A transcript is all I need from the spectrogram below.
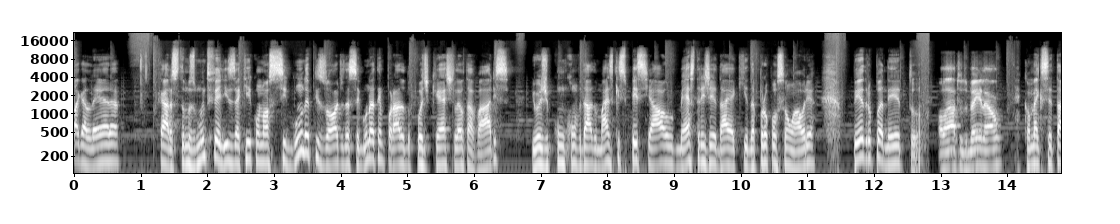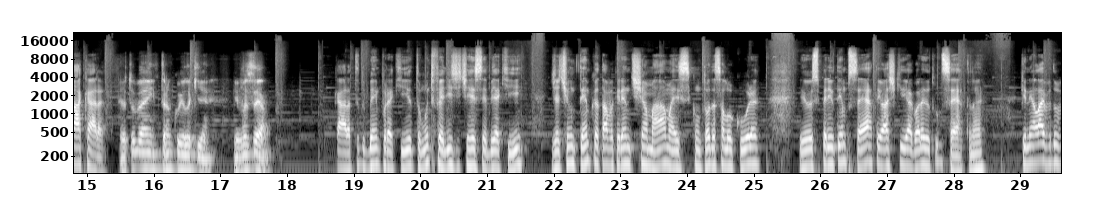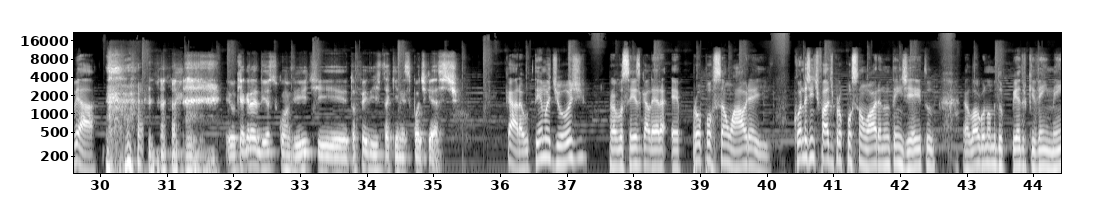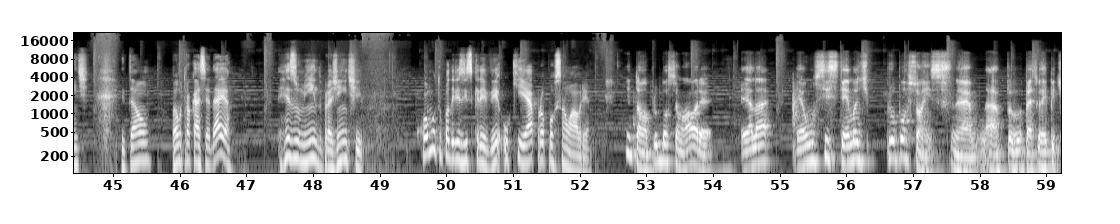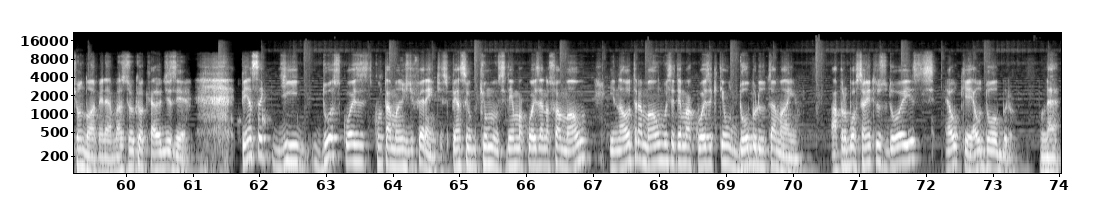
Fala galera, cara, estamos muito felizes aqui com o nosso segundo episódio da segunda temporada do podcast Léo Tavares. E hoje com um convidado mais que especial, mestre Jedi aqui da Proporção Áurea, Pedro Paneto. Olá, tudo bem, Léo? Como é que você tá, cara? Eu tô bem, tranquilo aqui. E você? Cara, tudo bem por aqui. Tô muito feliz de te receber aqui. Já tinha um tempo que eu tava querendo te chamar, mas com toda essa loucura, eu esperei o tempo certo e eu acho que agora deu tudo certo, né? Que nem a live do VA. eu que agradeço o convite e tô feliz de estar aqui nesse podcast. Cara, o tema de hoje para vocês, galera, é proporção áurea e quando a gente fala de proporção áurea não tem jeito, é logo o nome do Pedro que vem em mente. Então, vamos trocar essa ideia? resumindo pra gente, como tu poderias escrever o que é a proporção áurea? Então, a proporção áurea, ela é um sistema de proporções, né? Ah, parece que eu repeti o nome, né? Mas o que eu quero dizer. Pensa de duas coisas com tamanhos diferentes. Pensa que um, você tem uma coisa na sua mão e na outra mão você tem uma coisa que tem um dobro do tamanho. A proporção entre os dois é o quê? É o dobro né?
